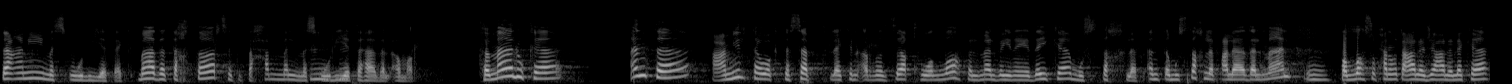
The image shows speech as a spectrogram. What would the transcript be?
تعني مسؤوليتك. ماذا تختار؟ ستتحمل مسؤولية هذا الأمر. فما لك أنت عملت واكتسبت لكن الرزاق هو الله فالمال بين يديك مستخلف. أنت مستخلف على هذا المال. فالله سبحانه وتعالى جعل لك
